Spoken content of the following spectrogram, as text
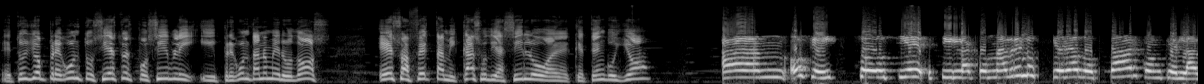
Entonces yo pregunto si esto es posible. Y pregunta número dos, ¿eso afecta mi caso de asilo eh, que tengo yo? Um, ok, so, si, si la comadre los quiere adoptar con que la,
